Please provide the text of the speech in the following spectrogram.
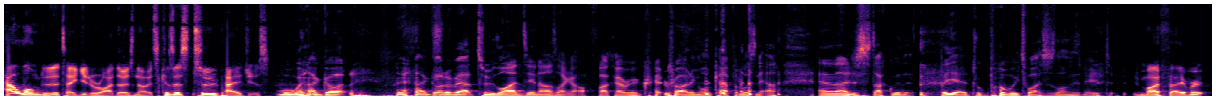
how long did it take you to write those notes because it's two pages. Well, when I got when I got about two lines in, I was like, "Oh fuck, I regret writing all capitals now," and then I just stuck with it. But yeah, it took probably twice as long as it needed to. My favorite,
